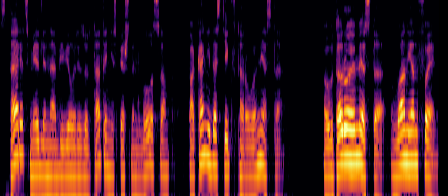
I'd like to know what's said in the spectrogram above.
Старец медленно объявил результаты неспешным голосом, пока не достиг второго места. Второе место. Ван Ян Фэнь.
